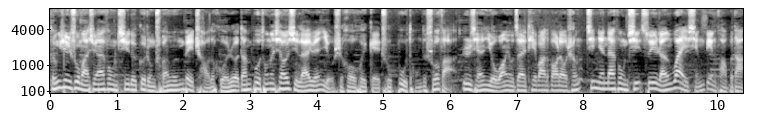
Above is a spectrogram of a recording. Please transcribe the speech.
腾讯数码讯 iPhone 七的各种传闻被炒得火热，但不同的消息来源有时候会给出不同的说法。日前有网友在贴吧的爆料称，今年的 iPhone 七虽然外形变化不大，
